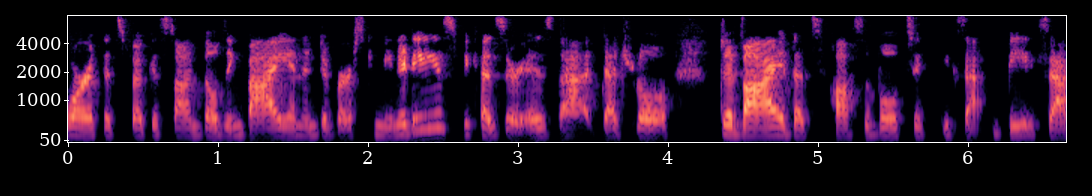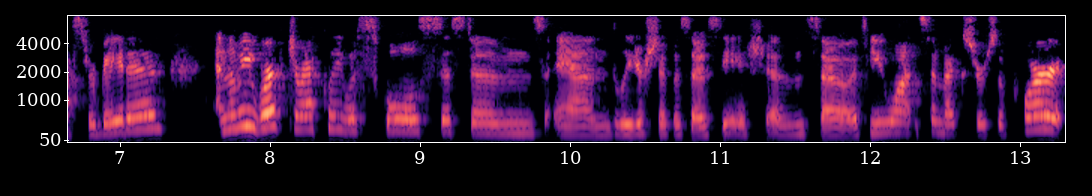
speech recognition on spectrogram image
24th. It's focused on building buy in in diverse communities because there is that digital divide that's possible to exa- be exacerbated. And then we work directly with schools, systems, and leadership associations. So if you want some extra support,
